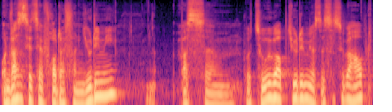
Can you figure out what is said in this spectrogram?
Und was ist jetzt der Vorteil von Udemy? Was, ähm, wozu überhaupt Udemy? Was ist das überhaupt?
